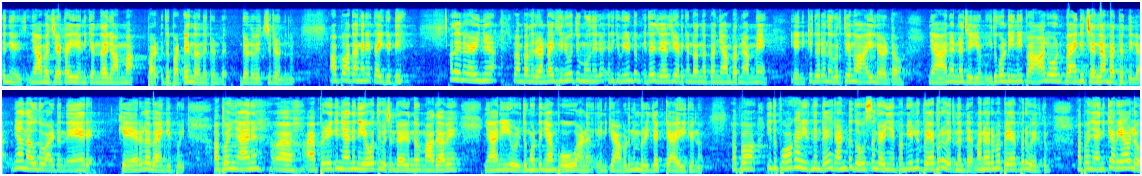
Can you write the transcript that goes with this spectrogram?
എന്ന് ചോദിച്ചു. ഞാൻ ചേട്ടായി എനിക്ക് എന്തായാലും അമ്മ ഇത് പട്ടയം തന്നിട്ടുണ്ട്. ഇതോടെ വെച്ചിട്ടുണ്ടെന്ന്. അപ്പോൾ അതങ്ങനെ കൈ കിട്ടി. അതിന് കഴിഞ്ഞ് ഞാൻ പറഞ്ഞു രണ്ടായിരത്തി ഇരുപത്തി മൂന്നിൽ എനിക്ക് വീണ്ടും ഇതേ ജയിൽ അടയ്ക്കേണ്ടി വന്നപ്പോൾ ഞാൻ പറഞ്ഞു അമ്മേ എനിക്കിതുവരെ നിവൃത്തിയൊന്നും ആയില്ല കേട്ടോ. ഞാൻ എന്നെ ചെയ്യും. ഇതുകൊണ്ട് ഇനിയിപ്പോൾ ആ ലോൺ ബാങ്കിൽ ചെല്ലാൻ പറ്റത്തില്ല. ഞാൻ അതുമായിട്ട് നേരെ കേരള ബാങ്കിൽ പോയി. അപ്പോൾ ഞാൻ അപ്പോഴേക്കും ഞാൻ നിയോഗത്തിൽ വെച്ചിട്ടുണ്ടായിരുന്നു മാതാവേ ഞാൻ ഈ ഇതും കൊണ്ട് ഞാൻ പോവുകയാണ്. എനിക്ക് അവിടെ നിന്നും റിജക്റ്റ് ആയിരിക്കുന്നു. അപ്പോൾ ഇത് പോകാനിരുന്നുണ്ട്. രണ്ട് ദിവസം കഴിഞ്ഞ് ഇപ്പം വീട്ടിൽ പേപ്പർ വരുന്നുണ്ട്. മനോരമ പേപ്പർ വരുത്തും. അപ്പോൾ എനിക്കറിയാമല്ലോ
